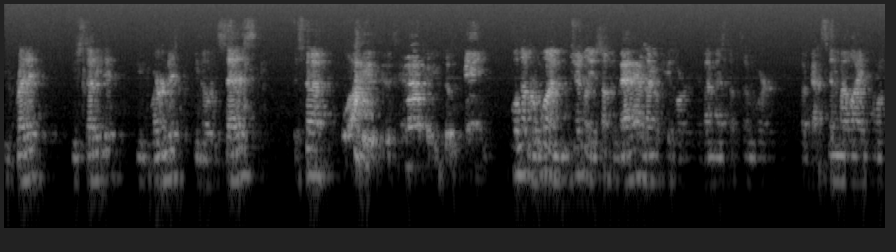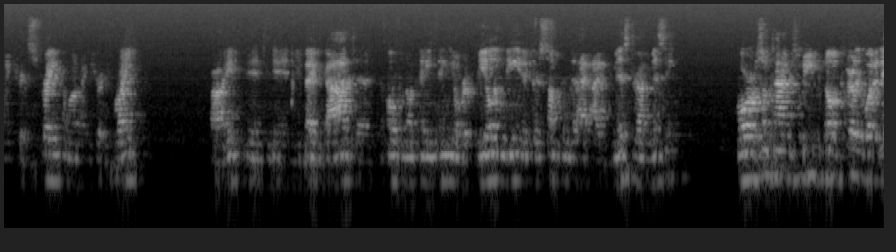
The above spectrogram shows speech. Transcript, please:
You've read it, you've studied it, you've learned it, you know what it says. It's not, why is this happening to me? Well, number one, generally if something bad happens, I go, okay, Lord, if I messed up somewhere, I've got sin in my life, I want to make sure it's straight, I want to make sure it's right. Right, and, and you beg God to, to open up anything, you'll reveal in me if there's something that I, I've missed or I'm missing. Or sometimes we know clearly what it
